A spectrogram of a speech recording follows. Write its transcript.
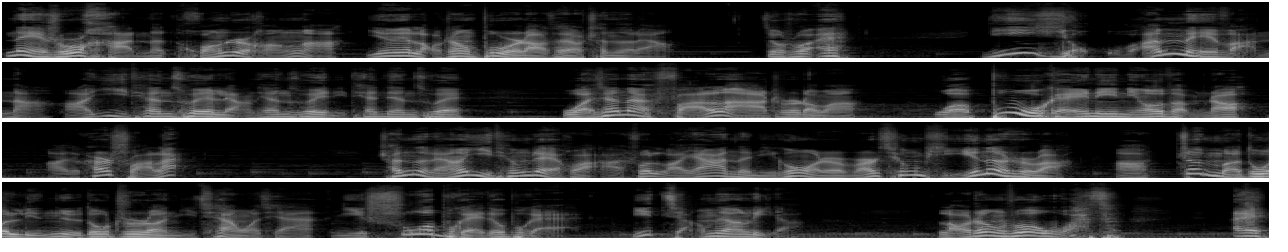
那时候喊的黄志恒啊，因为老郑不知道他叫陈子良，就说：“哎，你有完没完呢？啊，一天催，两天催，你天天催。”我现在烦了啊，知道吗？我不给你，你又怎么着啊？就开始耍赖。陈子良一听这话啊，说：“老鸭子，你跟我这玩青皮呢是吧？啊，这么多邻居都知道你欠我钱，你说不给就不给，你讲不讲理啊？”老郑说：“我操，哎，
